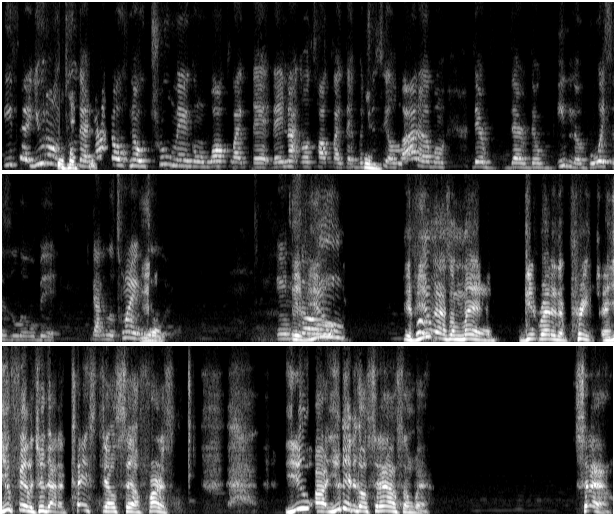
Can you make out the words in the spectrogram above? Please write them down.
He said, "You don't do that. Not no no true man gonna walk like that. They're not gonna talk like that." But you hmm. see a lot of them they're they're, they're even the voice is a little bit got a little twang yeah. to it. And if so, you if you as a man get ready to preach and you feel that you got to taste yourself first, you are you need to go sit down somewhere. Sit down.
